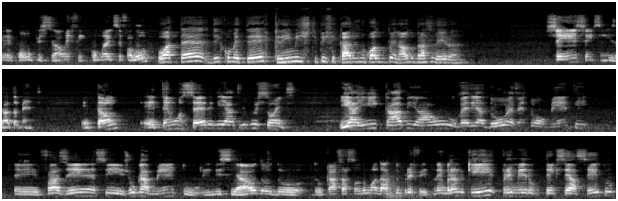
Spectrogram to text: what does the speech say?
é, corrupção, enfim, como é que você falou? Ou até de cometer crimes tipificados no Código Penal do brasileiro, né? Sim, sim, sim, exatamente. Então, é, tem uma série de atribuições. E aí cabe ao vereador, eventualmente, é, fazer esse julgamento inicial do, do, do, cassação do mandato do prefeito. Lembrando que primeiro tem que ser aceito,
